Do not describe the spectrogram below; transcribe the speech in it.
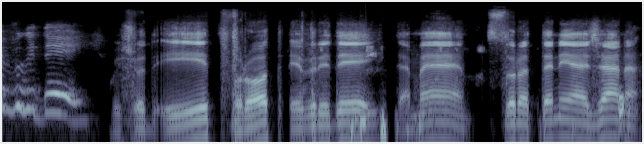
every day. we should eat fruit every day تمام الصورة الثانية يا جانا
